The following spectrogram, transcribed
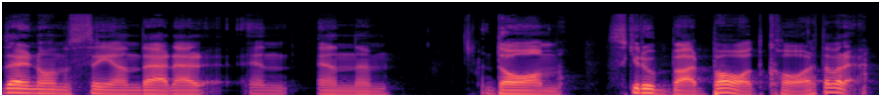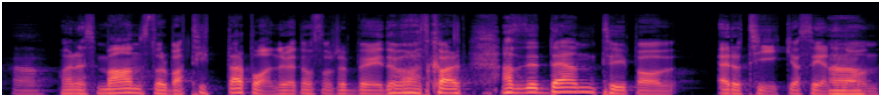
Det är någon scen där när en, en em, dam skrubbar badkaret, vad det. Ja. Och hennes man står och bara tittar på henne, du vet, de står så böjda i badkaret. Alltså det är den typ av erotik jag ser när Ja. någon...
